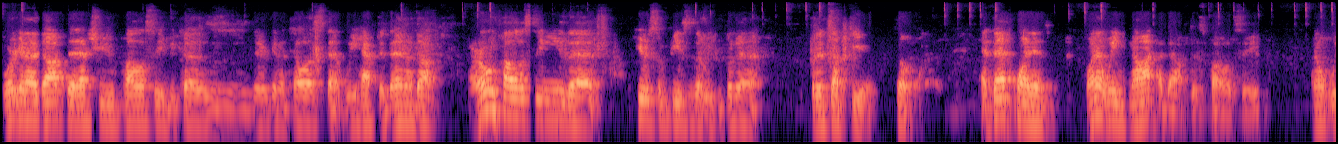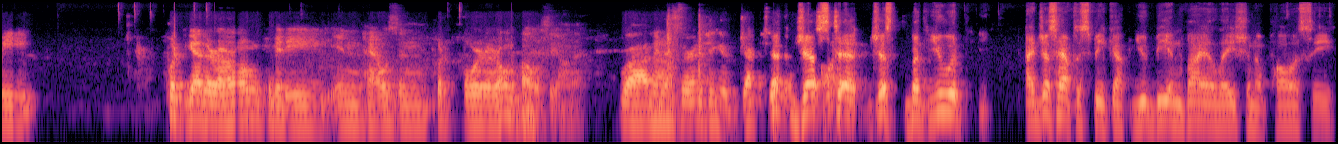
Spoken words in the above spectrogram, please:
we're gonna adopt the SU policy because they're gonna tell us that we have to then adopt our own policy, that here's some pieces that we can put in it, but it's up to you. So, at that point is, why don't we not adopt this policy? Why don't we put together our own committee in-house and put forward our own policy on it? Well, I mean, is there anything you object to? Just to, just, but you would, I just have to speak up. You'd be in violation of policy.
